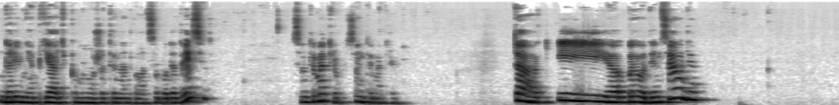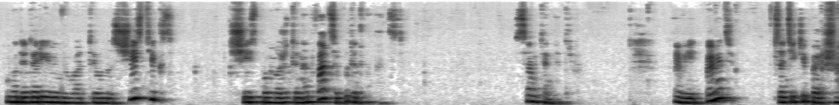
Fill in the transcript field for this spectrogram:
дорівнює 5 помножити на 2, це буде 10 сантиметрів, сантиметрів. Так, і b1 c 1 буде дорівнювати у нас 6х. 6 помножити на 2, це буде 12 сантиметрів. Відповідь це тільки перша.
